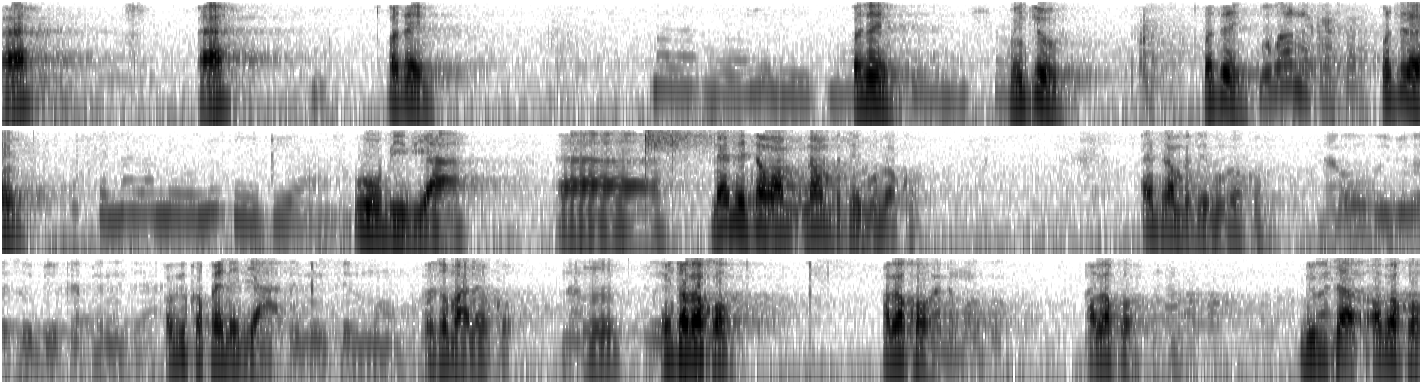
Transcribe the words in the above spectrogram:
ɛ ɛ ɔse ɔse menti o ɔse wo biribia eh, na ɛde sɛ na wompɛ sɛ ɛbu bɛkɔ ɛde sɛ wompɛ sɛ ɛbu bɛkɔ obi kɔpɛ ne deɛ a wo so ma ne kɔ nti ɔbɛkɔ ɔbɛkɔ ɔbɛkɔ bibisa ɔbɛkɔ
